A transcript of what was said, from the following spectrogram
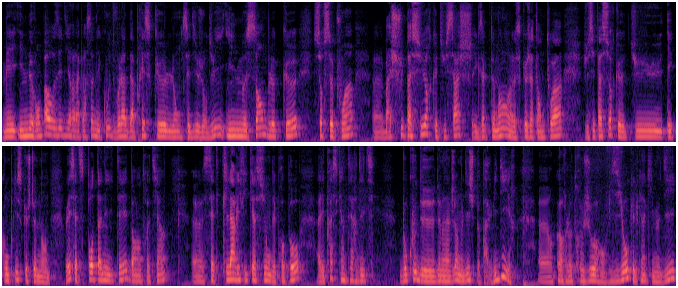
mais ils ne vont pas oser dire à la personne, écoute, voilà, d'après ce que l'on s'est dit aujourd'hui, il me semble que sur ce point, euh, bah, je ne suis pas sûr que tu saches exactement euh, ce que j'attends de toi. Je ne suis pas sûr que tu aies compris ce que je te demande. Vous voyez, cette spontanéité dans l'entretien, euh, cette clarification des propos, elle est presque interdite. Beaucoup de, managers me disent, je ne peux pas lui dire. encore l'autre jour en visio, quelqu'un qui me dit,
